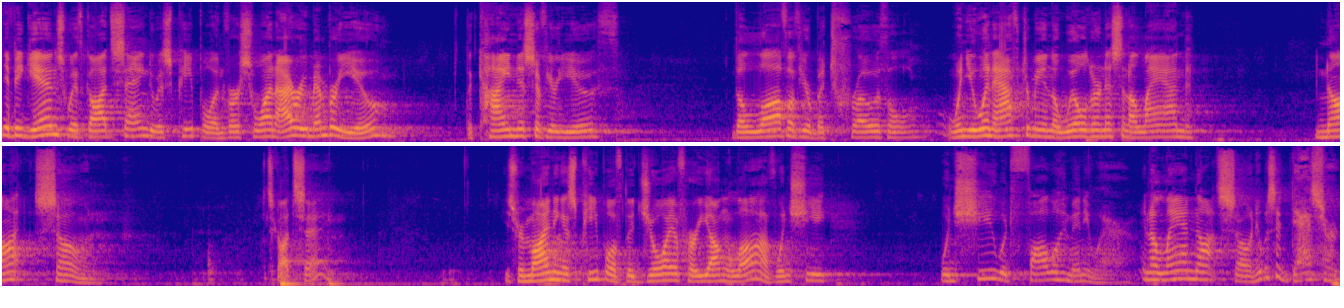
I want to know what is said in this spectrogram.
it begins with God saying to his people in verse 1 I remember you, the kindness of your youth, the love of your betrothal, when you went after me in the wilderness in a land not sown. What's God saying? He's reminding his people of the joy of her young love when she, when she would follow him anywhere in a land not sown. It was a desert.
